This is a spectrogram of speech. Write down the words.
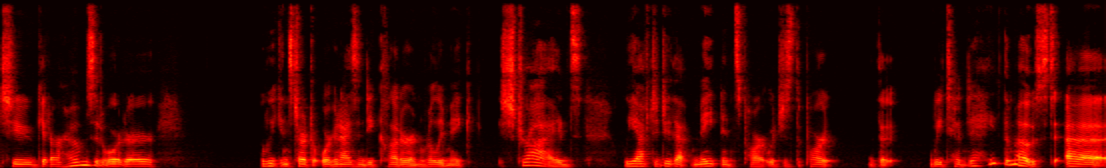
to get our homes in order, we can start to organize and declutter and really make strides. We have to do that maintenance part, which is the part that we tend to hate the most. Uh,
